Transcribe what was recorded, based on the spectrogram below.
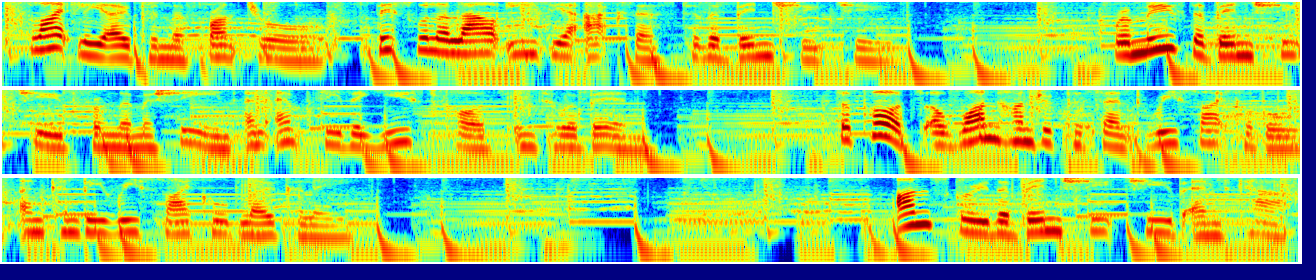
Slightly open the front drawer, this will allow easier access to the bin chute tube. Remove the bin chute tube from the machine and empty the used pods into a bin. The pods are 100% recyclable and can be recycled locally. Unscrew the bin chute tube end cap.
